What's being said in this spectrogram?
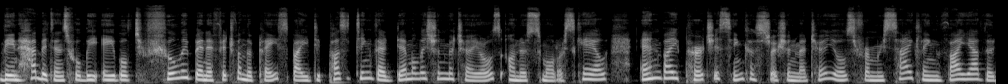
The inhabitants will be able to fully benefit from the place by depositing their demolition materials on a smaller scale and by purchasing construction materials from recycling via the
